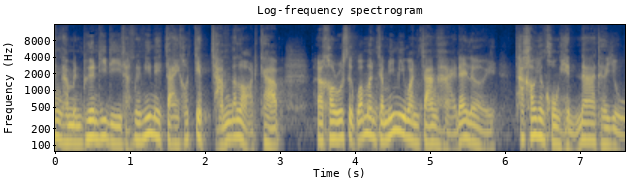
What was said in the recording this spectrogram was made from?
งทำเป็นเพื่อนที่ดี ทั้งนั้นที่ในใจเขาเจ็บช้ำตลอดครับ แล้วเขารู้สึกว่ามันจะไม่มีวันจางหายได้เลย ถ้าเขายังคงเห็นหน้าเธออยู่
